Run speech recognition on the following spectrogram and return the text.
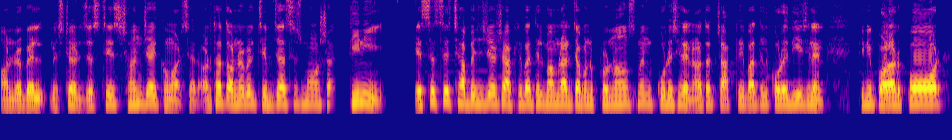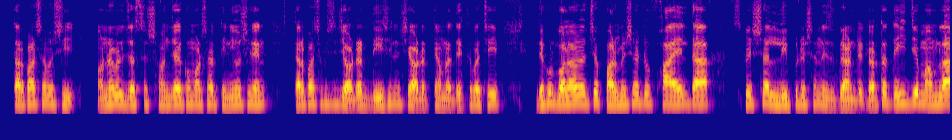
honourable mister justice Sanjay Kumar sir অর্থাৎ অনারেবল চিফ জাস্টিস মহাশয়, তিনি এসএসসি ছাব্বিশ হাজার চাকরি বাতিল মামলার যেমন প্রোনাউন্সমেন্ট করেছিলেন, অর্থাৎ চাকরি বাতিল করে দিয়েছিলেন, তিনি পড়ার পর, তার পাশাপাশি honourable justice Sanjay Kumar sir তিনিও ছিলেন, তার পাশাপাশি যে অর্ডার দিয়েছিলেন সেই অর্ডারটি আমরা দেখতে পাচ্ছি। দেখুন, বলা হয়েছে permission to file the special leave petition is granted অর্থাৎ এই যে মামলা,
